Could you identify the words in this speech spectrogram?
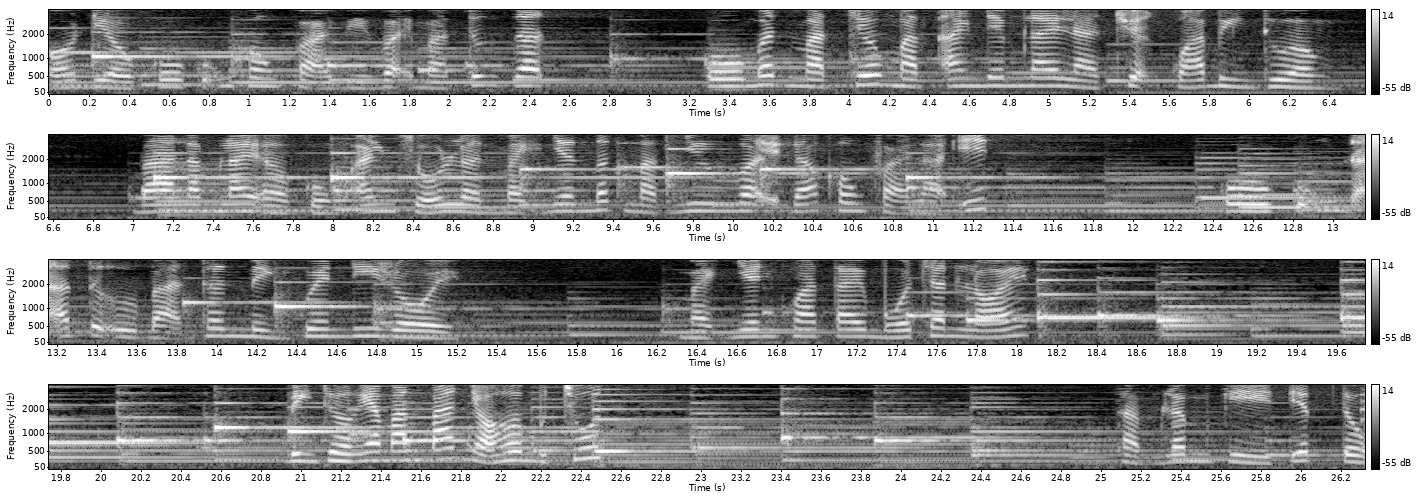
Có điều cô cũng không phải vì vậy mà tức giận Cô mất mặt trước mặt anh đêm nay là chuyện quá bình thường Ba năm nay ở cùng anh số lần mạnh nhân mất mặt như vậy đã không phải là ít Cô cũng đã tự bản thân mình quên đi rồi Mạnh nhân khoa tay múa chân nói Bình thường em ăn bát nhỏ hơn một chút Thẩm Lâm Kỳ tiếp tục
